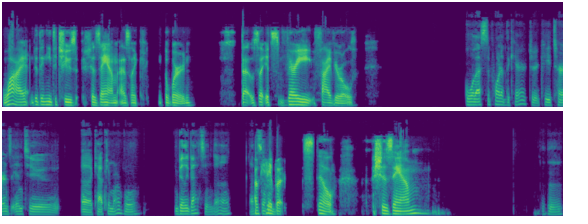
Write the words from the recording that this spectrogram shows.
Why did they need to choose Shazam as like the word. That was like it's very five year old. Well, that's the point of the character. He turns into uh Captain Marvel, Billy Batson. Duh. That's Okay, but still, Shazam. Mhm.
